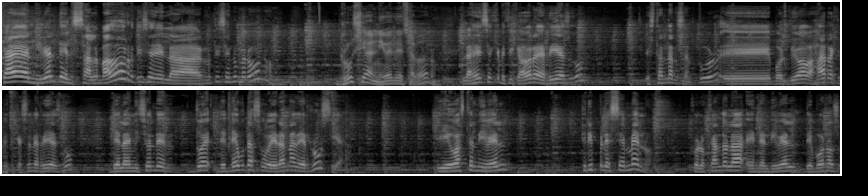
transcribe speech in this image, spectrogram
cae al nivel de El Salvador, dice la noticia número uno. Rusia al nivel de El Salvador. La agencia calificadora de riesgo, Standard Poor's, eh, volvió a bajar la calificación de riesgo de la emisión de, de deuda soberana de Rusia y llegó hasta el nivel triple C menos, colocándola en el nivel de bonos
